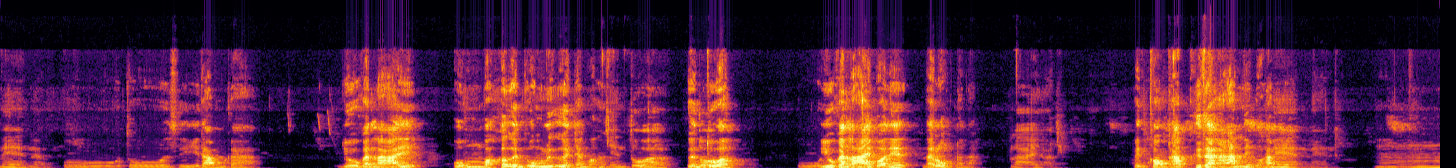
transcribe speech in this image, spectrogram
แม่นครับโอ้ตัวสีดำกะอยู่กันหลายองค์บอกเขาเอื่นองค์หรือเอื่นหยังบอกเห็นตัวครับเอื่นตัวโอ้อยู่กันหลายบ่เนี่ยนรกนั่นน่ะ หลายครับเป็นกองทัพคือทหารนี่บ่ครับแม่นแม่นอืม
